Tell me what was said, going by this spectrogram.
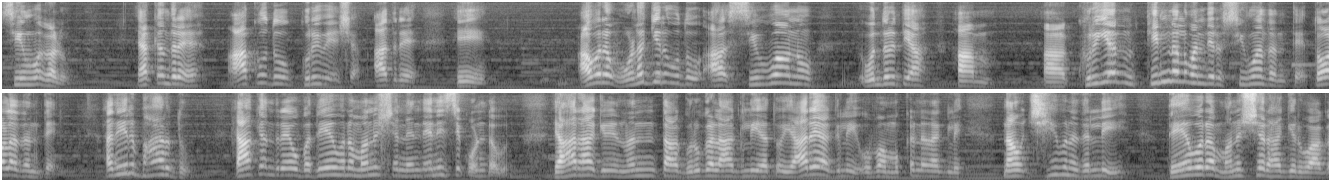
ಸಿಂಹಗಳು. ಯಾಕಂದರೆ ಹಾಕೋದು ಕುರಿವೇಷ. ಆದರೆ ಈ ಅವರ ಒಳಗಿರುವುದು ಆ ಸಿಂಹನು ಒಂದು ರೀತಿಯ, ಆ ಕುರಿಯನ್ನು ತಿನ್ನಲು ಬಂದಿರೋ ಸಿಂಹದಂತೆ, ತೋಳದಂತೆ. ಅದಿರಬಾರ್ದು ಯಾಕೆಂದರೆ ಒಬ್ಬ ದೇವರ ಮನುಷ್ಯನೆಂದು ಎನಿಸಿಕೊಂಡವರು ಯಾರಾಗಲಿ ನಂಥ ಗುರುಗಳಾಗಲಿ ಅಥವಾ ಯಾರೇ ಆಗಲಿ, ಒಬ್ಬ ಮುಖಂಡನಾಗಲಿ, ನಾವು ಜೀವನದಲ್ಲಿ ದೇವರ ಮನುಷ್ಯರಾಗಿರುವಾಗ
